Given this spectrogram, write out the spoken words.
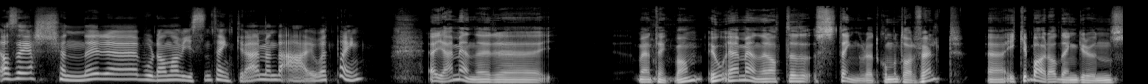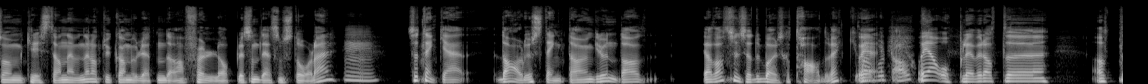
altså jeg skjønner eh, hvordan avisen tenker her, men det er jo et poeng. Ja, jeg mener Men jeg tenker meg om. Jo, jeg mener at eh, stenger du et kommentarfelt, eh, ikke bare av den grunnen som Christian nevner, at du ikke har muligheten da å følge opp liksom det som står der, så tenker jeg da har du jo stengt av en grunn. Da, ja, da syns jeg du bare skal ta det vekk. Og jeg, bort alt. og jeg opplever at eh, at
